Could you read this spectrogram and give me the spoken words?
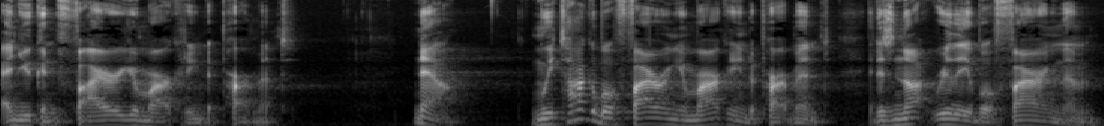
and you can fire your marketing department. Now, when we talk about firing your marketing department, it is not really about firing them,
